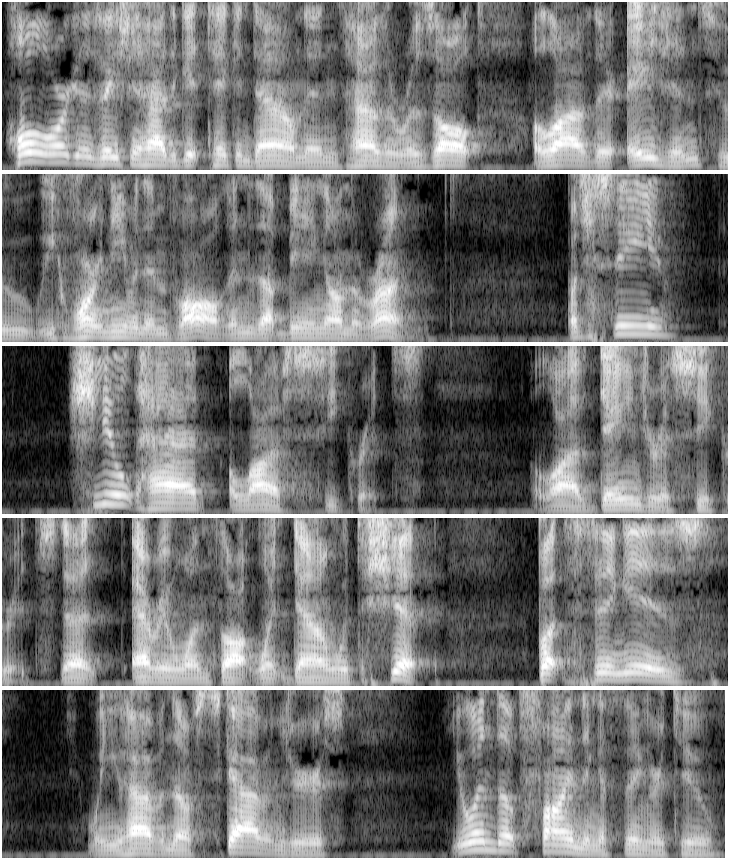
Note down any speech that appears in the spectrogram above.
Whole organization had to get taken down, and as a result, a lot of their agents who weren't even involved ended up being on the run. But you see, S.H.I.E.L.D. had a lot of secrets, a lot of dangerous secrets that everyone thought went down with the ship. But the thing is, when you have enough scavengers, you end up finding a thing or two.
